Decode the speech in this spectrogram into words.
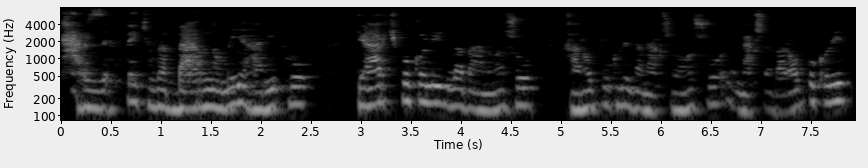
طرز فکر و برنامه حریف رو درک بکنید و برنامهش رو خراب بکنید و نقشه هاش رو نقشه براب بکنید.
